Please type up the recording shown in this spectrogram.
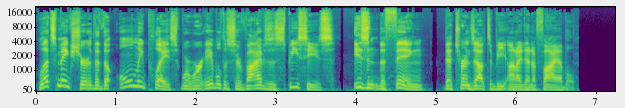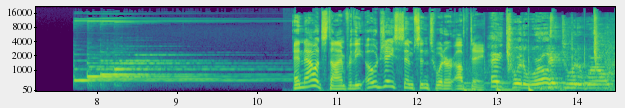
let's make sure that the only place where we're able to survive as a species isn't the thing that turns out to be unidentifiable. And now it's time for the OJ Simpson Twitter update. Hey, Twitter world. Hey, Twitter world.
